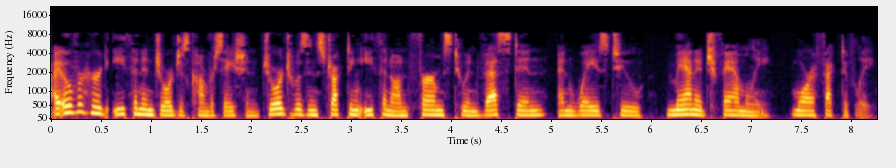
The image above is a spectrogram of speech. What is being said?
I overheard Ethan and George's conversation. George was instructing Ethan on firms to invest in and ways to manage family more effectively.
